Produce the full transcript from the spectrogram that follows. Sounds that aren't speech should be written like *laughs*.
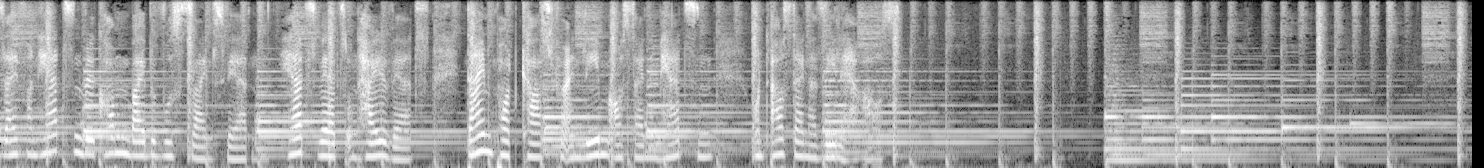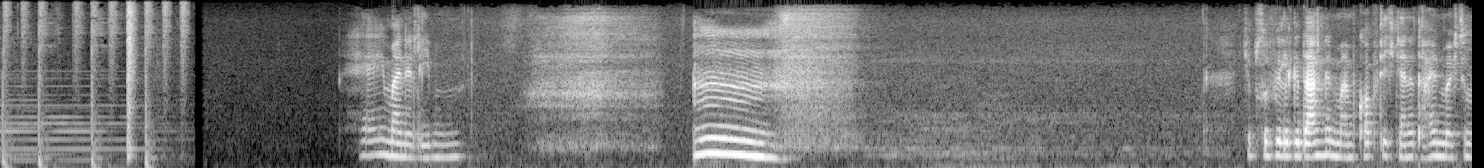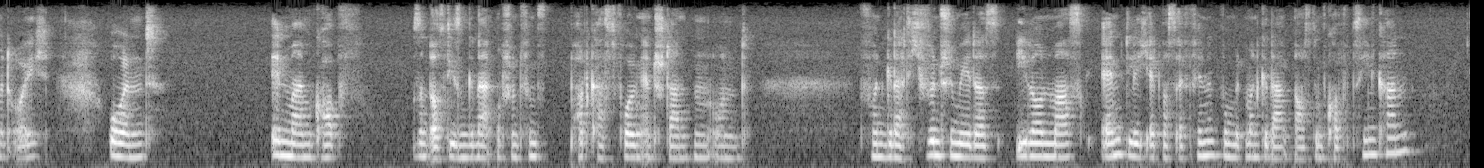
Sei von Herzen willkommen bei Bewusstseinswerden, Herzwärts und Heilwärts, dein Podcast für ein Leben aus deinem Herzen und aus deiner Seele heraus. Viele Gedanken in meinem Kopf, die ich gerne teilen möchte mit euch. Und in meinem Kopf sind aus diesen Gedanken schon fünf Podcast-Folgen entstanden und vorhin gedacht, ich wünsche mir, dass Elon Musk endlich etwas erfindet, womit man Gedanken aus dem Kopf ziehen kann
